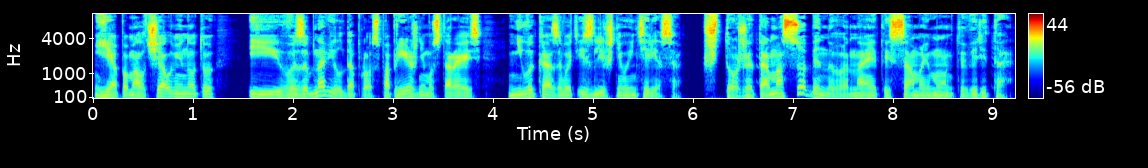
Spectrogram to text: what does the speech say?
Я помолчал минуту и возобновил допрос, по-прежнему стараясь не выказывать излишнего интереса. Что же там особенного на этой самой Монте-Верита?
